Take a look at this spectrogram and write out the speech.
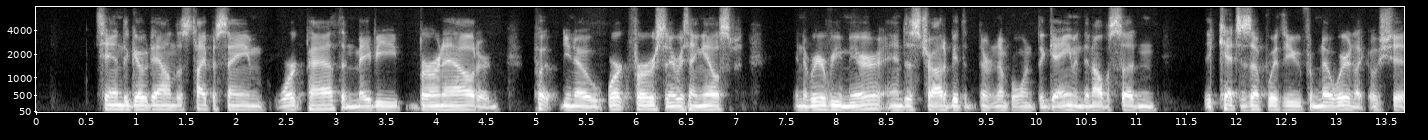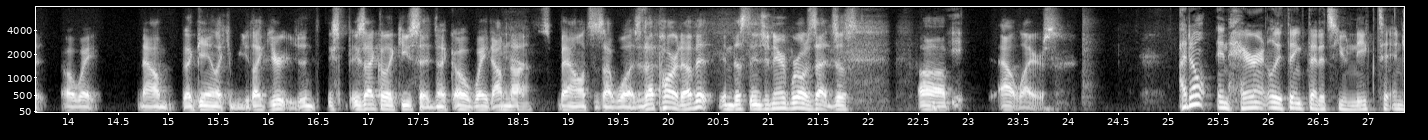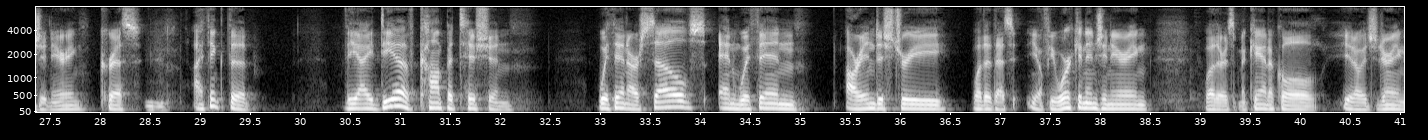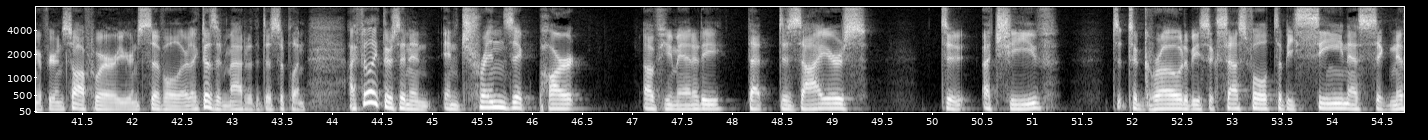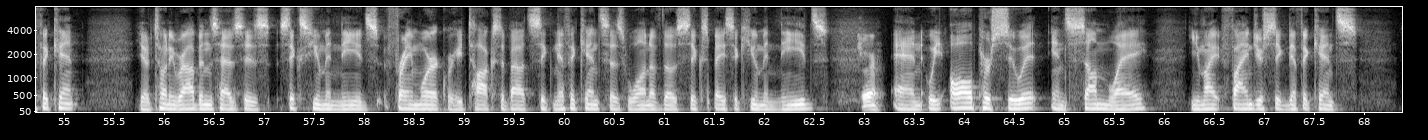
tend to go down this type of same work path and maybe burn out or put you know work first and everything else in the rearview mirror and just try to be the, their number one at the game, and then all of a sudden it catches up with you from nowhere. Like, oh shit, oh wait, now again, like like you're exactly like you said, like oh wait, I'm yeah. not as balanced as I was. Is that part of it in this engineering world? is that just uh, outliers? I don't inherently think that it's unique to engineering, Chris. Mm. I think the the idea of competition within ourselves and within our industry, whether that's, you know, if you work in engineering, whether it's mechanical, you know, engineering, if you're in software, or you're in civil, or like doesn't matter the discipline. I feel like there's an, an intrinsic part of humanity that desires to achieve, to, to grow, to be successful, to be seen as significant. You know tony robbins has his six human needs framework where he talks about significance as one of those six basic human needs. Sure. and we all pursue it in some way. You might find your significance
